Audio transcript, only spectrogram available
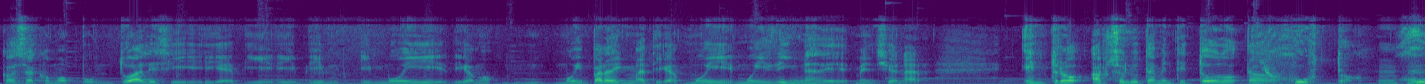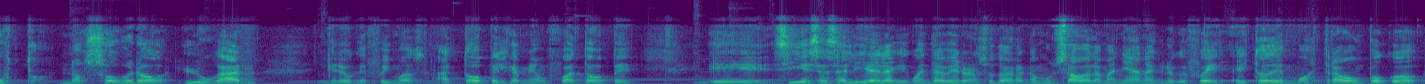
Cosas como puntuales y, muy, digamos, muy paradigmáticas, muy, muy dignas de mencionar entró absolutamente todo, y justo, justo. No sobró lugar. Creo que fuimos a tope, el camión fue a tope. Eh, si esa salida de la que cuenta Vero, nosotros arrancamos un sábado a la mañana, creo que fue. Esto demostraba un poco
